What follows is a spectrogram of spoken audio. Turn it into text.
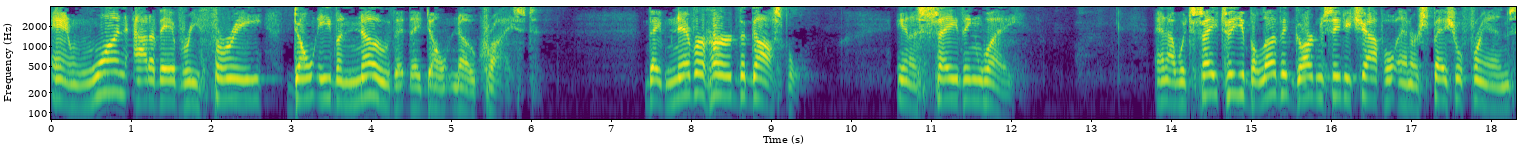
And one out of every three don't even know that they don't know Christ. They've never heard the gospel in a saving way. And I would say to you, beloved Garden City Chapel and our special friends,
